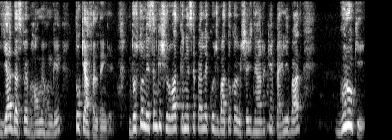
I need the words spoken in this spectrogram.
या दसवें भाव में होंगे तो क्या फल देंगे? दोस्तों, लेसन की शुरुआत करने से पहले कुछ बातों का विशेष ध्यान रखें। पहली बात, गुरु की।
